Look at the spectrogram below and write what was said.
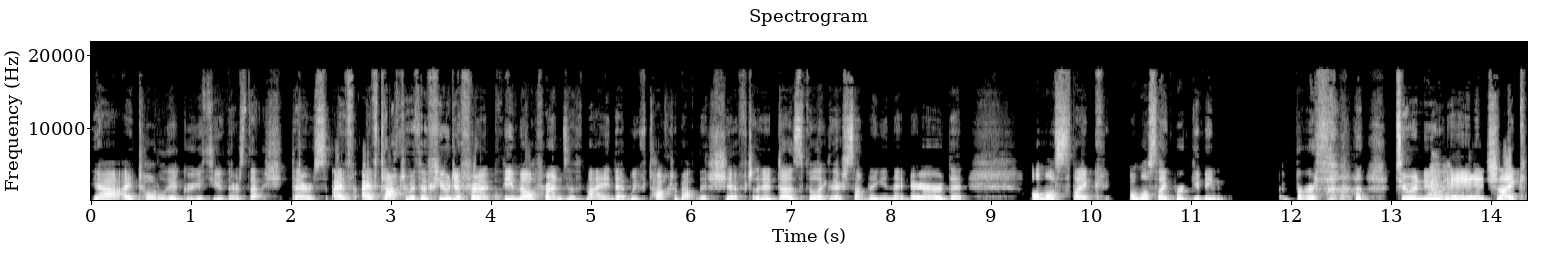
Yeah i totally agree with you. There's that there's i've i've talked with a few different female friends of mine that we've talked about this shift it does feel like there's something in the mm-hmm. air that almost like almost like we're giving birth to a new age like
